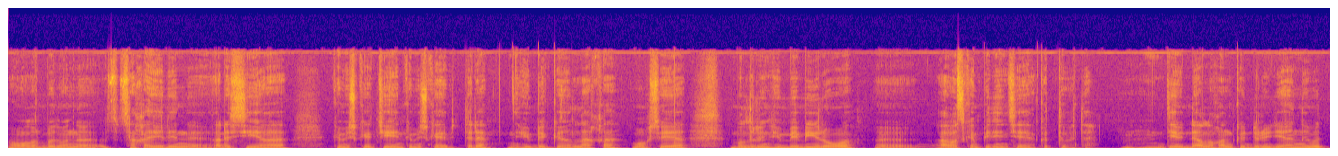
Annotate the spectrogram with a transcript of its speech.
Олар бут уна Сахайрин Россияга көмүскө чейин көмүскө биттере хүббекке лаха, оксая булдырын хүббе бироо агас компетенция кыттыбыта. Дивде алохан көдүрү дияны бут.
